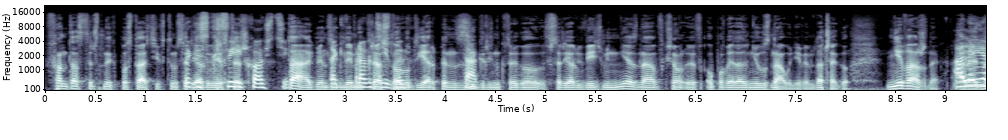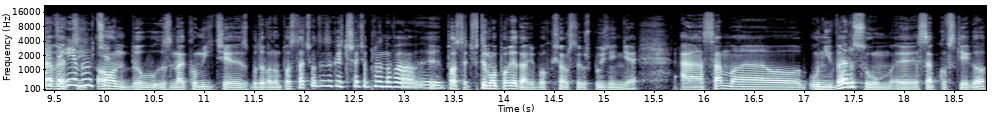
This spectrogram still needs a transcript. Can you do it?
fantastycznych postaci. W tym serialu jest krwi i też... kości. Tak, między innymi prawdziwych. krasnolud Jarpen Tak. Zygrin, którego w serialu Wiedźmin nie zna, w, ksią- w opowiadaniu znał, nie wiem dlaczego. Nieważne, Ale ale, ja- nawet ja bym i chcia- on był znakomicie zbudowaną postacią, to jest jakaś trzecioplanowa y, postać w tym opowiadaniu, bo w książce już później nie. A samo uniwersum y, Sapkowskiego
